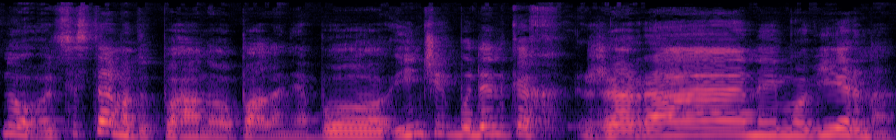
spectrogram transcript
Ну, система тут поганого опалення, бо в інших будинках жара неймовірна.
